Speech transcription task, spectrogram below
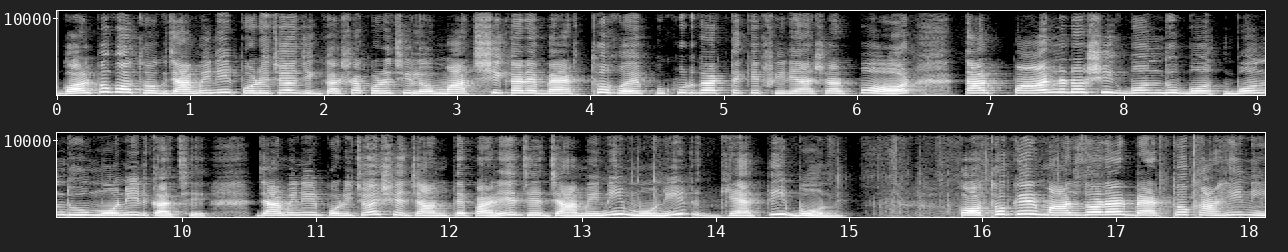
গল্পকথক যামিনীর পরিচয় জিজ্ঞাসা করেছিল, মাছ শিকারে ব্যর্থ হয়ে পুকুরঘাট থেকে ফিরে আসার পর তার পান রসিক বন্ধু বন্ধু মনির কাছে। যামিনীর পরিচয় সে জানতে পারে যে যামিনী মনির জ্ঞাতি বোন। কথকের মাছ ধরার ব্যর্থ কাহিনী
